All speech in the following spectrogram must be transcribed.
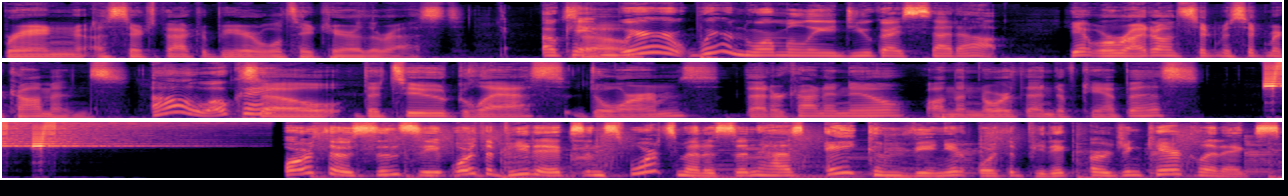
bring a six pack of beer. We'll take care of the rest. Okay, So- where where normally do you guys set up? Yeah, we're right on Sigma Sigma Commons. Oh, okay. So the two glass dorms that are kind of new on the north end of campus. Ortho Cincy Orthopedics and Sports Medicine has eight convenient orthopedic urgent care clinics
